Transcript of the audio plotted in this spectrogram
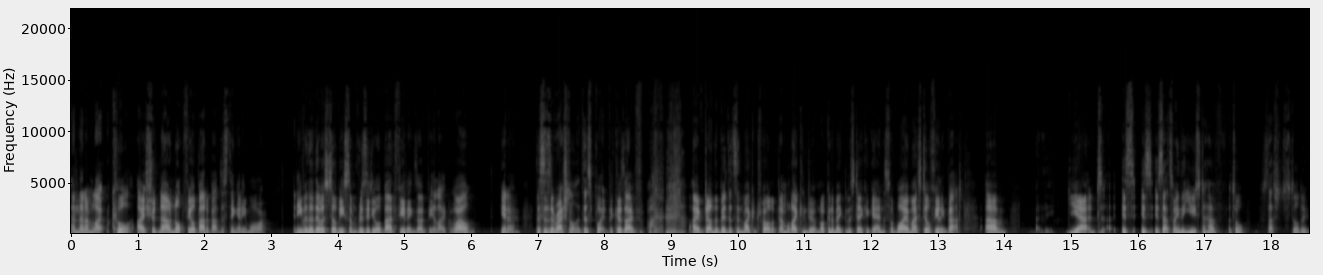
And then I'm like, cool. I should now not feel bad about this thing anymore. And even though there would still be some residual bad feelings, I'd be like, well, you know, this is irrational at this point because I've I've done the bit that's in my control. I've done what I can do. I'm not going to make the mistake again. So why am I still feeling bad? Um, yeah, is is is that something that you used to have at all? Does that still do?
